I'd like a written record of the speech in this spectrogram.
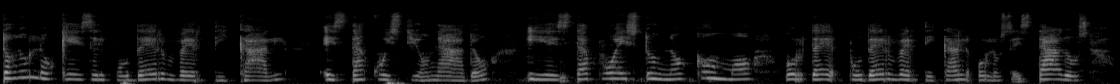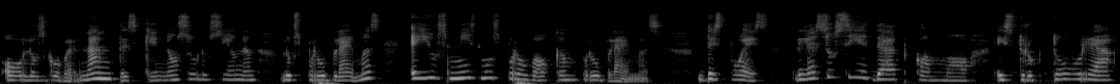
todo lo que es el poder vertical está cuestionado y está puesto no como poder vertical o los estados o los gobernantes que no solucionan los problemas, ellos mismos provocan problemas. Después, la sociedad como estructura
